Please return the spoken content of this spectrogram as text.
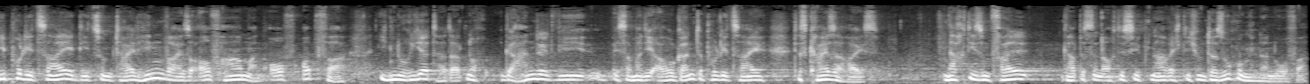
Die Polizei, die zum Teil Hinweise auf Hamann, auf Opfer ignoriert hat, hat noch gehandelt wie, ich sag mal, die arrogante Polizei des Kaiserreichs. Nach diesem Fall gab es dann auch disziplinarrechtliche Untersuchungen in Hannover.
